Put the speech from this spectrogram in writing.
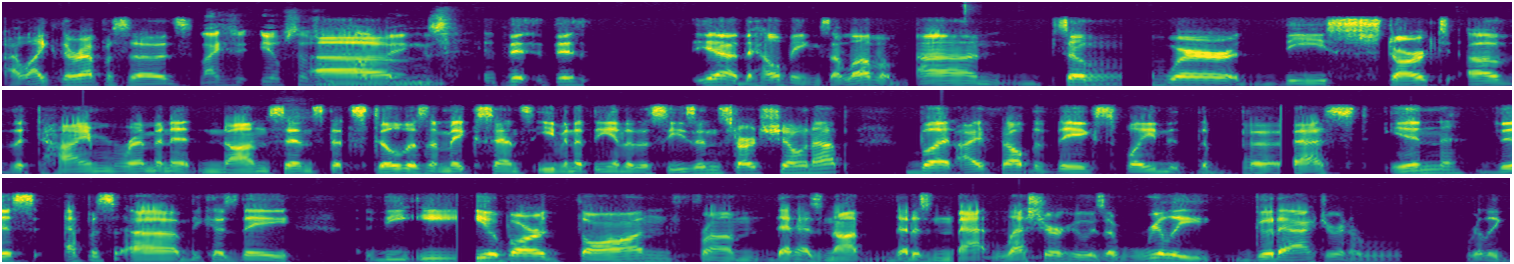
I like their episodes. Like episodes um, Helbings. This, this, yeah, the Helbings, I love them. Um, so where the start of the time remnant nonsense that still doesn't make sense even at the end of the season starts showing up, but I felt that they explained it the best in this episode uh, because they the Eobard Thawne from that has not that is Matt Letscher, who is a really good actor and a really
